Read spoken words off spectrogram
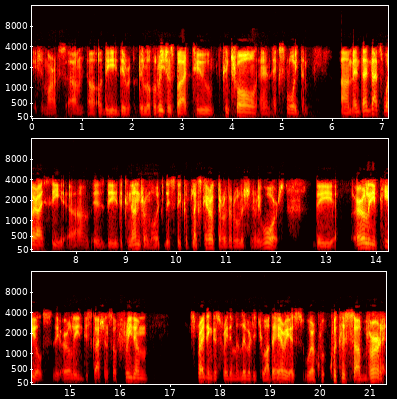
quotation marks um, uh, of the, the, the local regions, but to control and exploit them. Um, and, that's where I see uh, is the, the conundrum, or at least the complex character of the Revolutionary Wars. The early appeals, the early discussions of freedom, spreading this freedom and liberty to other areas, were qu- quickly subverted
